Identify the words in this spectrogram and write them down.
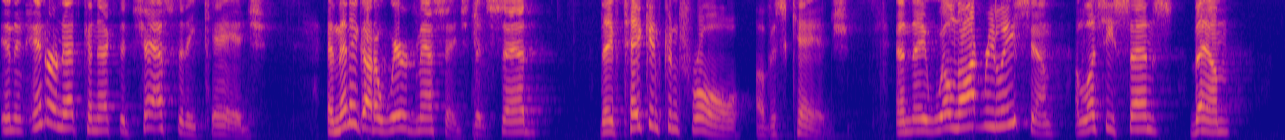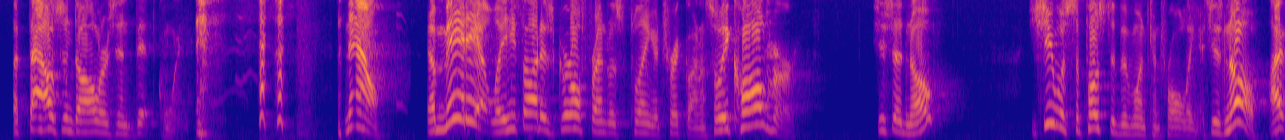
in an internet-connected chastity cage, and then he got a weird message that said they've taken control of his cage, and they will not release him unless he sends them a thousand dollars in Bitcoin. now Immediately, he thought his girlfriend was playing a trick on him. So he called her. She said, No. She was supposed to be the one controlling it. She says, No, I,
